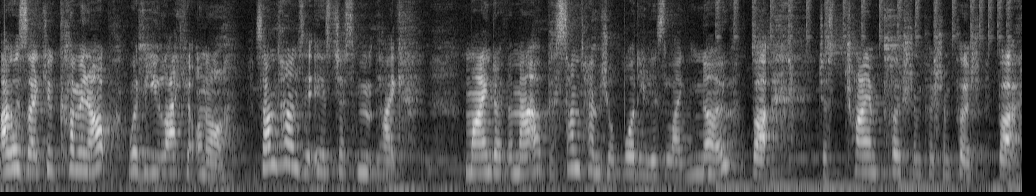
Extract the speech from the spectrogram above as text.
I was like, you're coming up whether you like it or not. Sometimes it is just mm, like mind over matter, but sometimes your body is like, no, but just try and push and push and push. But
